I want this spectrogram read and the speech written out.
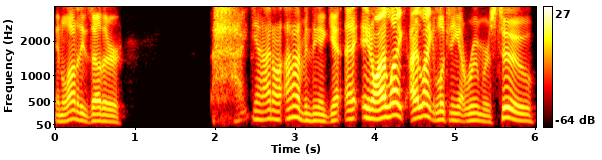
and a lot of these other yeah, I don't I don't have anything again. You know, I like I like looking at rumors too.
